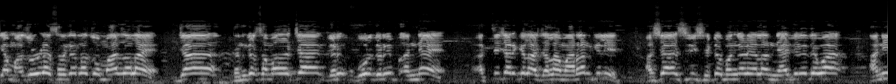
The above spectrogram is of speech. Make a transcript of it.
या माजोरड्या सरकारला जो मार झाला आहे ज्या धनगर समाजाच्या गर गोरगरीब अन्याय अत्याचार केला ज्याला मारहाण केली अशा श्री शेखर बंगाळे याला न्याय देण्यात यावा आणि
